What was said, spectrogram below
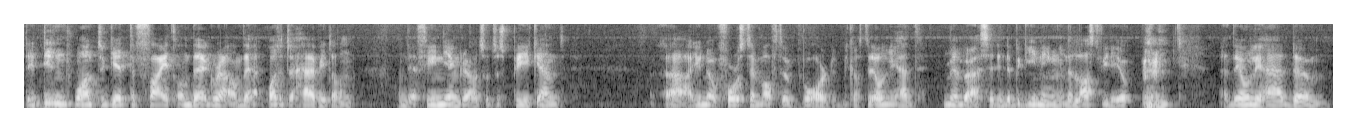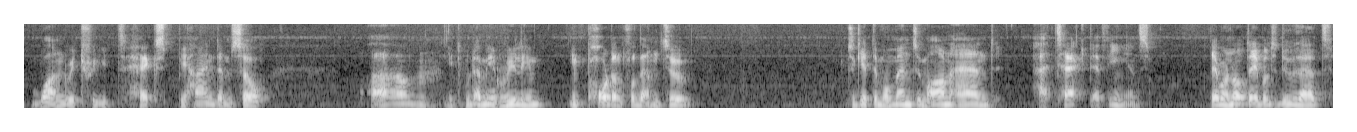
they didn't want to get the fight on their ground. They wanted to have it on on the Athenian ground, so to speak, and uh, you know force them off the board because they only had. Remember, I said in the beginning in the last video, they only had um, one retreat hex behind them, so um, it would have been really important for them to to get the momentum on and attack the Athenians. They were not able to do that,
